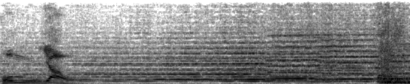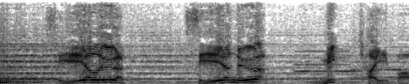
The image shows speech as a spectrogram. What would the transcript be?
คุมเหย้าเสียเลือด เสียเนื้อ มิใช่เบา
